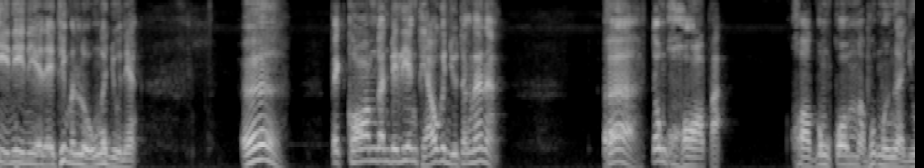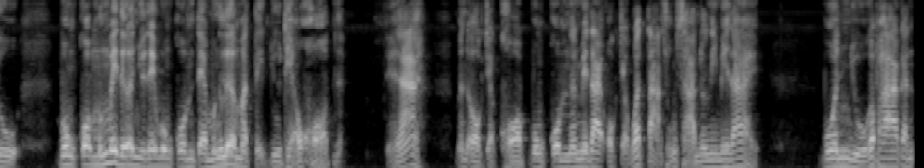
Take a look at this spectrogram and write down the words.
นี่นี่นี่ไอ้ที่มันหลงกันอยู่เนี่ย เออ ไปกองกันไปเรียงแถวกันอยู่ตรงนั้นอะ เออตรงขอบอะ ขอบวงกลมอะพวกมึงอะอยู่ วงกลมมึงไม่เดินอยู่ในวงกลม แต่มึงเริ่มมาติดอยู่แถวขอบเนี่ยเห็นนะมันออกจากขอบวงกลมนั้นไม่ได้ออกจากวัฏฏะสงสารตรงนี้ไม่ได้วนอยู่ก็พากัน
